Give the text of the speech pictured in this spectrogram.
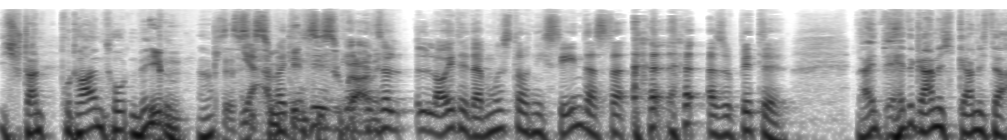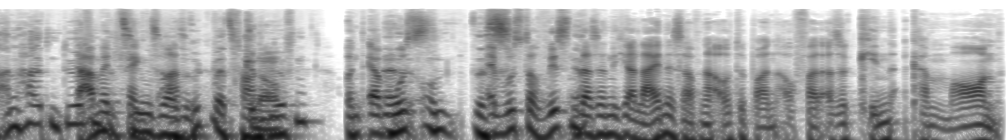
Ich stand brutal im toten Winkel. Eben, ja, das ja aber du, den siehst du gar also nicht. Leute, da muss doch nicht sehen, dass da, also bitte. Nein, der hätte gar nicht, gar nicht da anhalten dürfen, Damit beziehungsweise rückwärts fahren genau. dürfen. Und er muss, äh, und das, er muss doch wissen, ja. dass er nicht alleine ist auf einer Autobahn auffällt. Also, Kind, come on.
